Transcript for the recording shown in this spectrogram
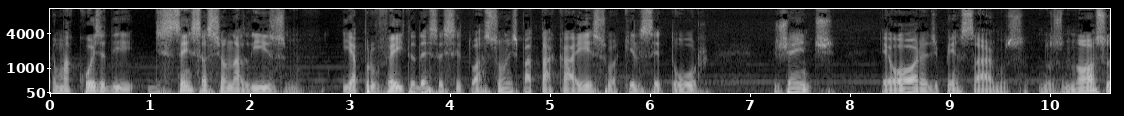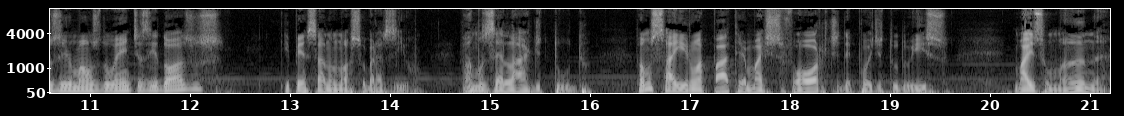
é uma coisa de, de sensacionalismo e aproveita dessas situações para atacar esse ou aquele setor. Gente, é hora de pensarmos nos nossos irmãos doentes e idosos e pensar no nosso Brasil. Vamos zelar de tudo. Vamos sair uma pátria mais forte depois de tudo isso, mais humana,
